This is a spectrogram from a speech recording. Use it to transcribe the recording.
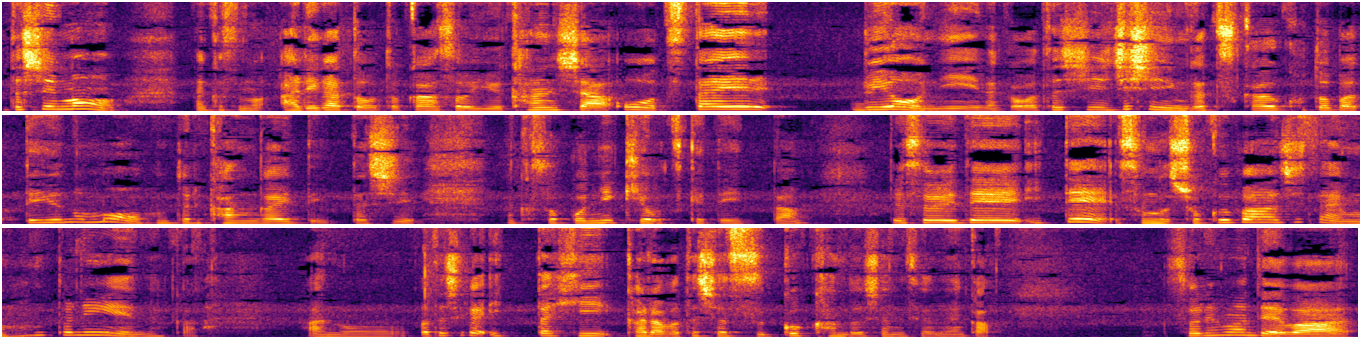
私もなんかその「ありがとう」とかそういう感謝を伝えるようになんか私自身が使う言葉っていうのも本当に考えていったしなんかそこに気をつけていった。でそれでいてその職場自体も本当になんかあの私が行った日から私はすっごく感動したんですよね。なんかそれまでは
